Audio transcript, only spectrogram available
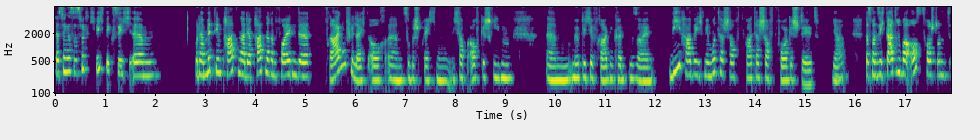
Deswegen ist es wirklich wichtig, sich ähm, oder mit dem Partner, der Partnerin folgende Fragen vielleicht auch ähm, zu besprechen. Ich habe aufgeschrieben, ähm, mögliche Fragen könnten sein, wie habe ich mir Mutterschaft, Vaterschaft vorgestellt? Ja, dass man sich darüber austauscht und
